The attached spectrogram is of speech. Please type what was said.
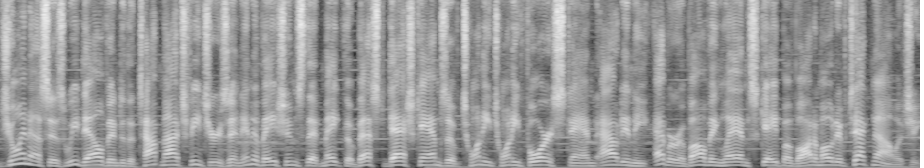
Join us as we delve into the top-notch features and innovations that make the best dashcams of 2024 stand out in the ever-evolving landscape of automotive technology.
